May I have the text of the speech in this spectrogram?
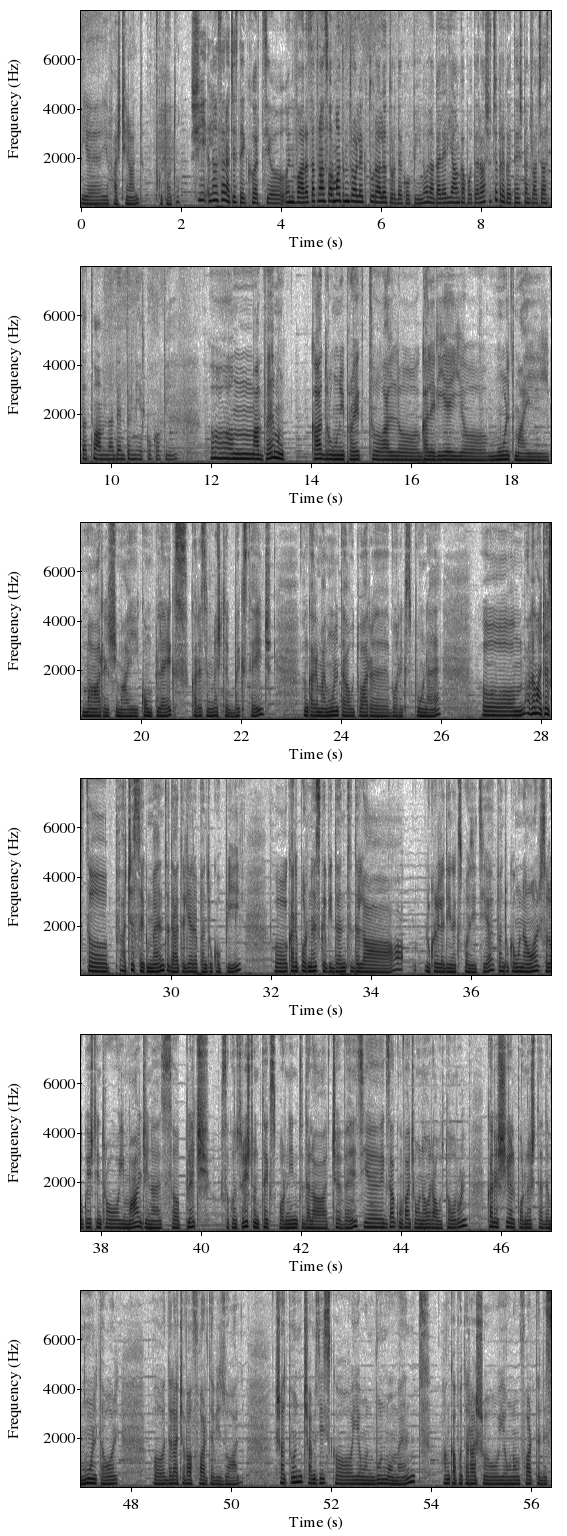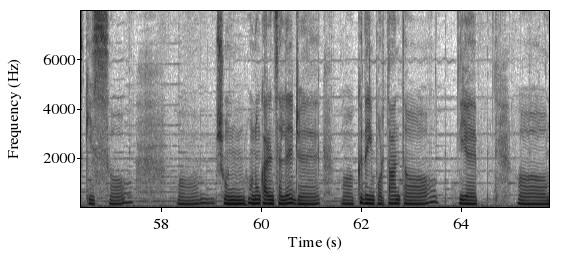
e, e fascinant cu totul. Și lansarea acestei cărți uh, în vară s-a transformat într-o lectură alături de copii, nu? La Galeria Anca Poterașu. Ce pregătești pentru această toamnă de întâlniri cu copii? Um, avem în cadrul unui proiect uh, al uh, galeriei uh, mult mai mare și mai complex, care se numește Backstage, în care mai multe autoare vor expune. Uh, avem acest, uh, acest segment de ateliere pentru copii, uh, care pornesc evident de la lucrurile din expoziție, pentru că uneori să locuiești într-o imagine, să pleci, să construiești un text pornind de la ce vezi, e exact cum face uneori autorul, care și el pornește de multe ori de la ceva foarte vizual. Și atunci am zis că e un bun moment. Anca Pătărașu e un om foarte deschis uh, uh, și un, un om care înțelege uh, cât de importantă e uh,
